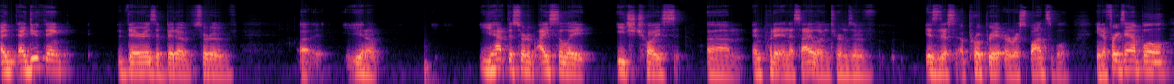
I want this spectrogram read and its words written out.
I, I do think there is a bit of sort of uh, you know you have to sort of isolate each choice um, and put it in a silo in terms of is this appropriate or responsible you know for example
